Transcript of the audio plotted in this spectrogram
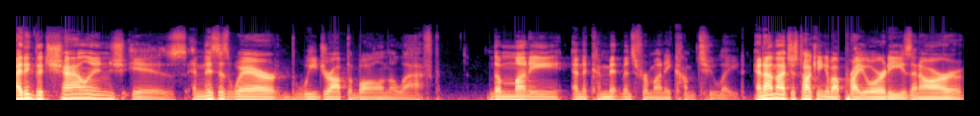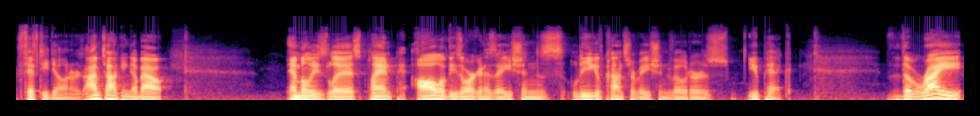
I think the challenge is, and this is where we drop the ball on the left. The money and the commitments for money come too late. And I'm not just talking about priorities and our 50 donors. I'm talking about Emily's List, Plan, all of these organizations, League of Conservation Voters, you pick. The right,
